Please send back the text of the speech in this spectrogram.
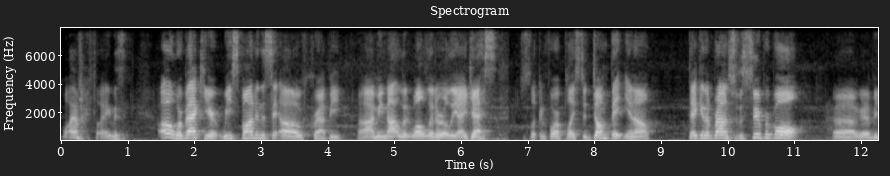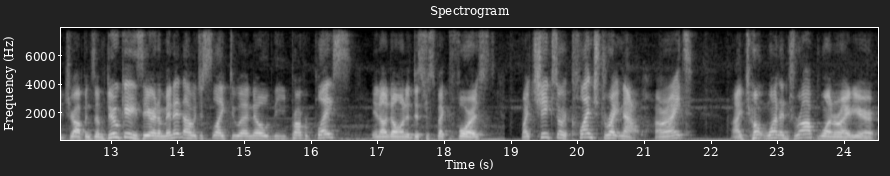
Why am I playing this? Oh, we're back here. We spawned in the same, oh, crappy. Uh, I mean, not, lit well, literally, I guess. Just looking for a place to dump it, you know? Taking the Browns to the Super Bowl. Uh, I'm gonna be dropping some dookies here in a minute. I would just like to uh, know the proper place. You know, I don't want to disrespect the forest. My cheeks are clenched right now, alright? I don't want to drop one right here.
